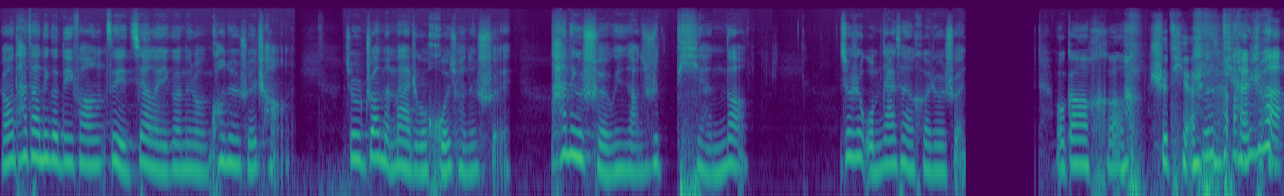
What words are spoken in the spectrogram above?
然后他在那个地方自己建了一个那种矿泉水厂。就是专门卖这个活泉的水，他那个水我跟你讲就是甜的，就是我们家现在喝这个水，我刚刚喝了是甜，是甜是吧？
